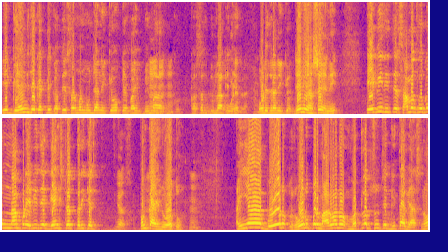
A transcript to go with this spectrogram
એ ગેંગ જે કેટલીક હતી સરમણ મુંજાની કયો કે ભાઈ ભીમા કરશન દુલા કે. ઓડેદરાની કયો જેની હશે એની. એવી રીતે સામત ગોગનનું નામ પણ એવી રીતે ગેંગસ્ટર તરીકે પંકાયેલું હતું. અહીંયા બોર્ડ રોડ ઉપર મારવાનો મતલબ શું છે ગીતા વ્યાસનો?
